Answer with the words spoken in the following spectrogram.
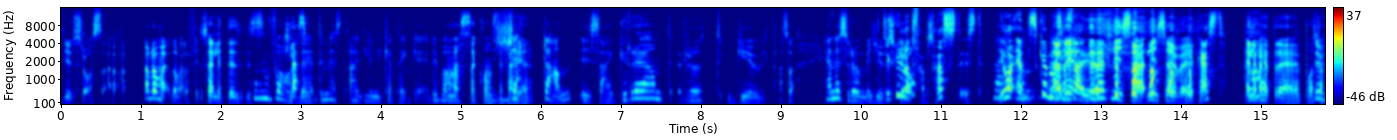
ljusrosa. Ja, de var, de var alla fina. Så här lite Hon valde classy. det mest ugly ni kan tänka er. Det var Massa konstiga färger. hjärtan i så här grönt, rött, gult. Alltså hennes rum är Jag tycker det låter ljusgrått. fantastiskt. Nej, jag älskar massa det, det färger. där är ett Lisa, Lisa-överkast. Eller vad heter det? Du Påslakan?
